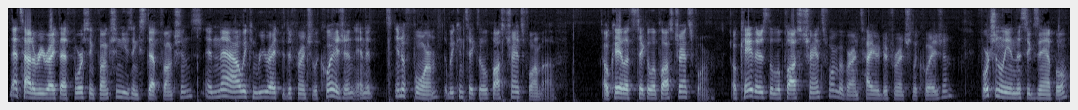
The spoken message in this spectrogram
That's how to rewrite that forcing function using step functions. And now we can rewrite the differential equation and it's in a form that we can take the Laplace transform of. Okay, let's take a Laplace transform. Okay, there's the Laplace transform of our entire differential equation. Fortunately, in this example,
